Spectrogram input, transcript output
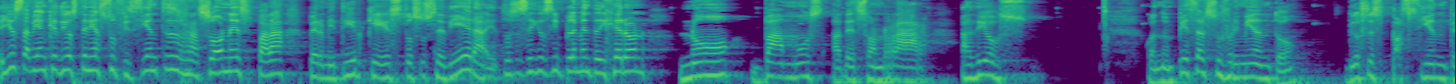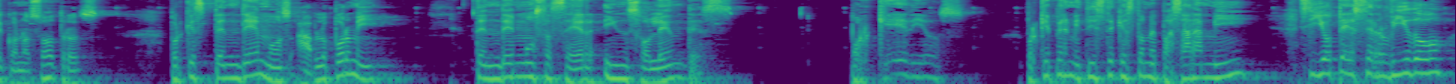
ellos sabían que Dios tenía suficientes razones para permitir que esto sucediera. Entonces ellos simplemente dijeron, no vamos a deshonrar a Dios. Cuando empieza el sufrimiento, Dios es paciente con nosotros porque tendemos, hablo por mí, tendemos a ser insolentes. ¿Por qué Dios? ¿Por qué permitiste que esto me pasara a mí? Si yo te he servido,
